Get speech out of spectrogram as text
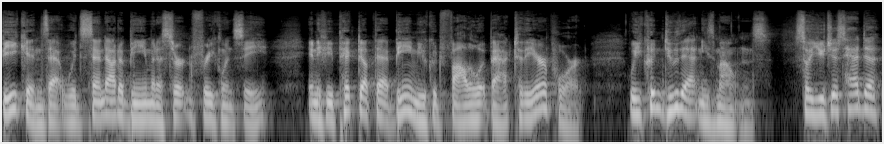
beacons that would send out a beam at a certain frequency. And if you picked up that beam, you could follow it back to the airport. Well, you couldn't do that in these mountains. So you just had to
